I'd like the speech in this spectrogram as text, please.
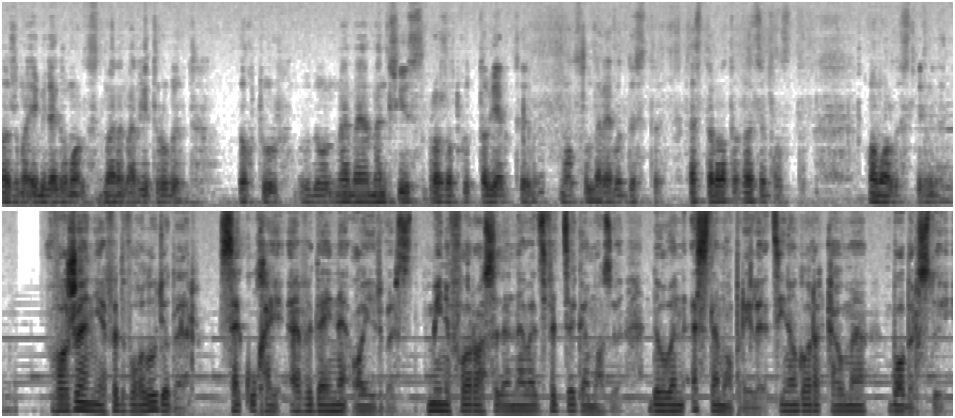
Tozum Emil Egomolst, mana Margit Rubert, doktor, do ne me menchis projekt kut tavient monsulda rebodist. Restaurat recetost. Omolst Emil. Vojenie fet volujoder. Se kuchaj evdej ne oirvrst. Min forose da nevec vece gamoze. Doven estem aprile, cinogore kaume boberstuj.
